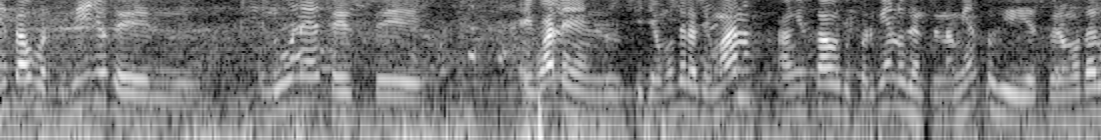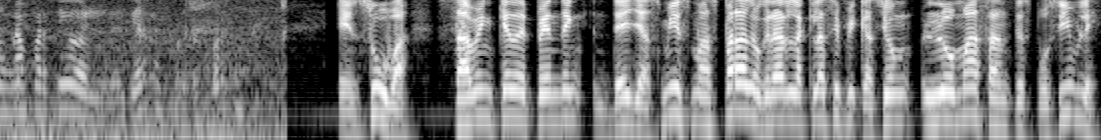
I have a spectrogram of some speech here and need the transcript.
estado fuertecillos el, el lunes, este, igual en los que llevamos de la semana han estado súper bien los entrenamientos y esperamos dar un gran partido el, viernes contra Sporting. En Suba saben que dependen de ellas mismas para lograr la clasificación lo más antes posible.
